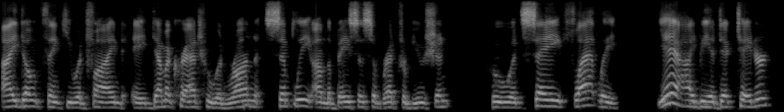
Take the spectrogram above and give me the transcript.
I don't think you would find a Democrat who would run simply on the basis of retribution who would say flatly, Yeah, I'd be a dictator,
